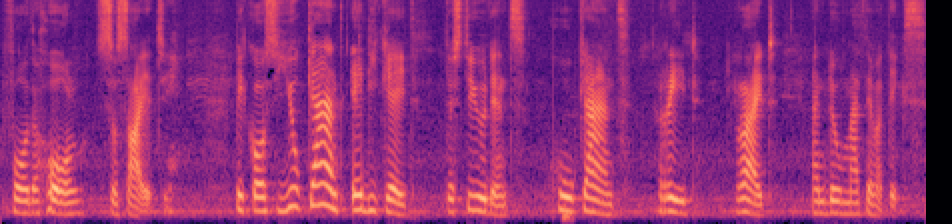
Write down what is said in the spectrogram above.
for the whole society, because you can't educate the students who can't read, write, and do mathematics.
